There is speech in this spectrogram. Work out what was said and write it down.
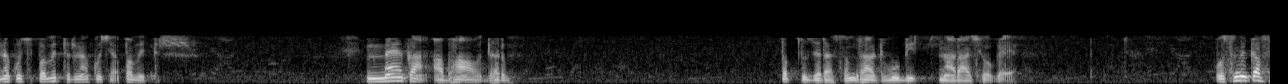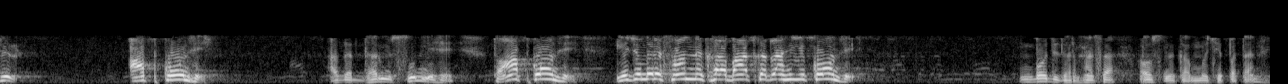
ना कुछ पवित्र, ना कुछ अपवित्र। मैं का अभाव धर्म। तब तो जरा सम्राट वो भी नाराज़ हो गया। उसने कहा, फिर आप कौन है? अगर धर्म शून्य है तो आप कौन है? ये जो मेरे सामने खड़ा बात कर रहा है, ये कौन है? बोधि धर्म हंसा और उसने कहा, मुझे पता नहीं।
